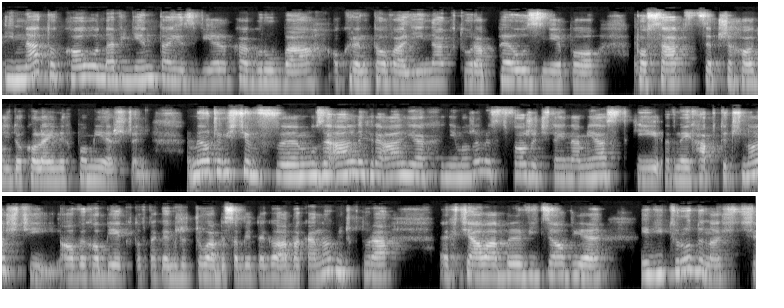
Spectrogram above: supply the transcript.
I na to koło nawinięta jest wielka, gruba, okrętowa lina, która pełznie po posadce, przechodzi do kolejnych pomieszczeń. My oczywiście w muzealnych realiach nie możemy stworzyć tej namiastki pewnej haptyczności owych obiektów, tak jak życzyłaby sobie tego Abakanowicz, która chciałaby widzowie mieli trudność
